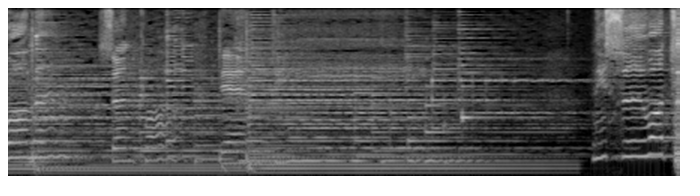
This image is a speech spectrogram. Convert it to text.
我们生活点滴。你是我最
